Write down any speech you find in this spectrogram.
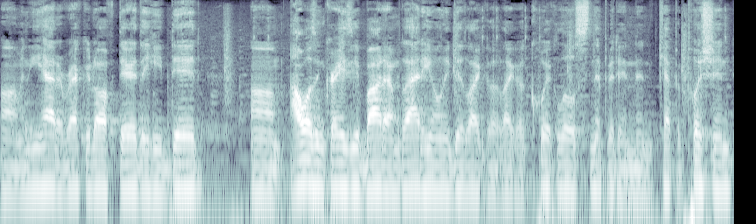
Um, and he had a record off there that he did. Um, I wasn't crazy about it. I'm glad he only did like a, like a quick little snippet and then kept it pushing.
